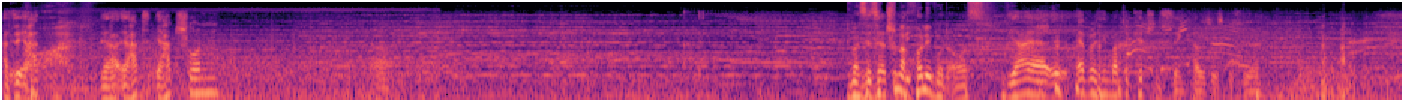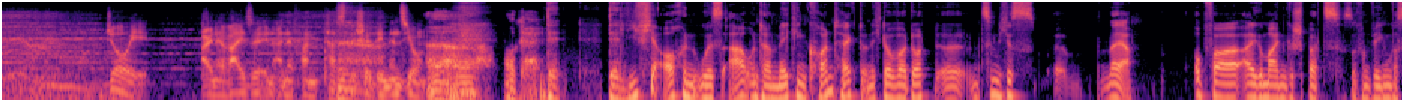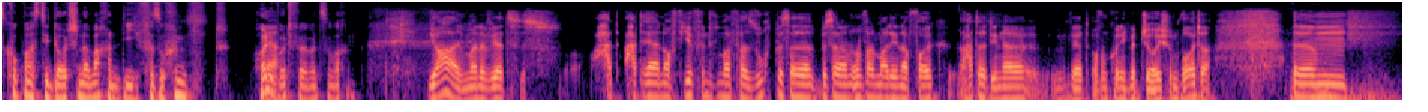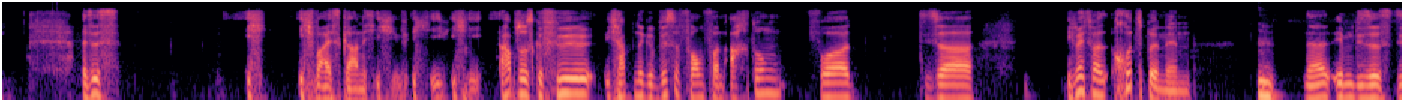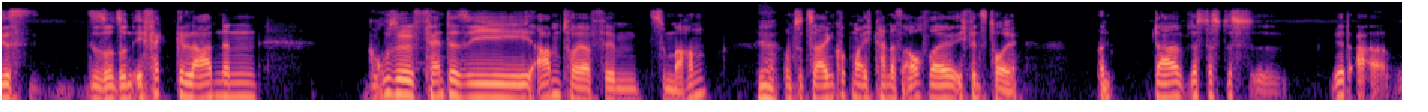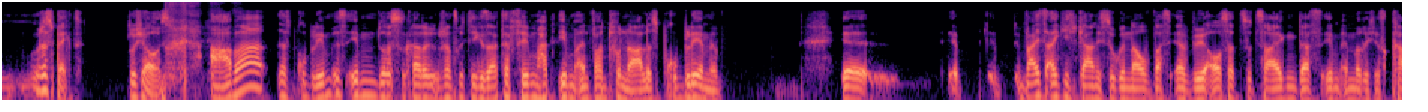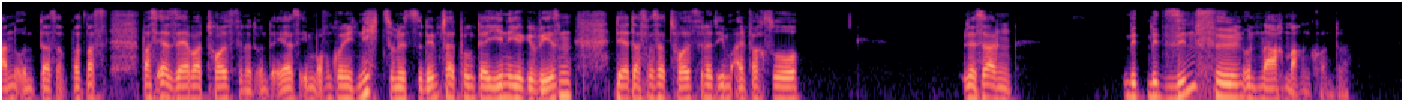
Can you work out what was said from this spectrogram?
Also er hat, ja, er hat, er hat schon. Du weißt, sieht halt schon so nach Hollywood aus. Ja, ja, everything but the kitchen sink, habe ich so das Gefühl. Joey. Eine Reise in eine fantastische Dimension. Okay. Der, der lief ja auch in den USA unter Making Contact und ich glaube, war dort äh, ein ziemliches, äh, naja, Opfer allgemeinen Gespötz. So von wegen, was guck mal, was die Deutschen da machen. Die versuchen, Hollywood-Filme zu machen. Ja, ich meine, wird, es hat, hat er noch vier, fünf Mal versucht, bis er, bis er dann irgendwann mal den Erfolg hatte, den er wird offenkundig mit Joey schon wollte. Ähm, es ist, ich, weiß gar nicht. Ich, ich, ich, ich habe so das Gefühl, ich habe eine gewisse Form von Achtung vor dieser, ich möchte es mal Chutzpe nennen. Ne, eben dieses, dieses, so, so einen effektgeladenen Grusel-Fantasy-Abenteuerfilm zu machen, Ja. um zu zeigen, guck mal, ich kann das auch, weil ich find's toll. Und da, das, das, das äh, wird äh, Respekt. Durchaus. Aber das Problem ist eben, du hast es gerade ganz richtig gesagt, der Film hat eben einfach ein tonales Problem. Er, er, weiß eigentlich gar nicht so genau, was er will, außer zu zeigen, dass eben Emmerich es kann und das, was, was er selber toll findet. Und er ist eben offenkundig nicht, zumindest zu dem Zeitpunkt, derjenige gewesen, der das, was er toll findet, ihm einfach so, wie soll ich sagen, mit, mit Sinn füllen und nachmachen konnte.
